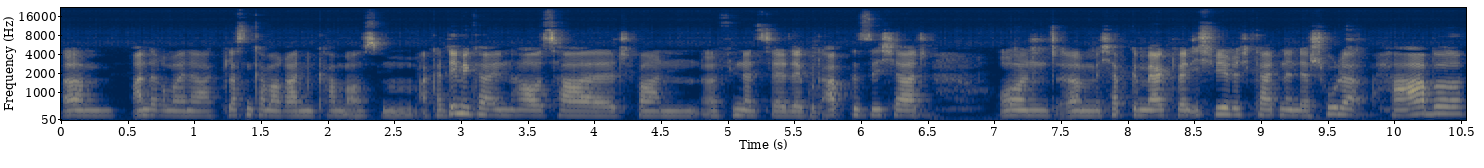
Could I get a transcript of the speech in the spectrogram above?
Ähm, andere meiner Klassenkameraden kamen aus dem Akademikerinnenhaushalt, waren äh, finanziell sehr gut abgesichert. Und ähm, ich habe gemerkt, wenn ich Schwierigkeiten in der Schule habe,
